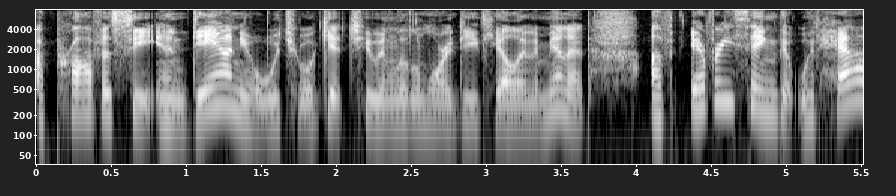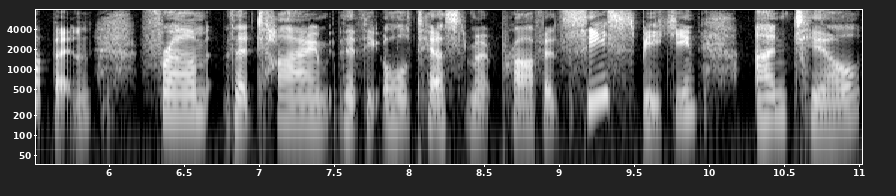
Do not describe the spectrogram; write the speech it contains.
a prophecy in Daniel, which we'll get to in a little more detail in a minute, of everything that would happen from the time that the Old Testament prophets ceased speaking until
